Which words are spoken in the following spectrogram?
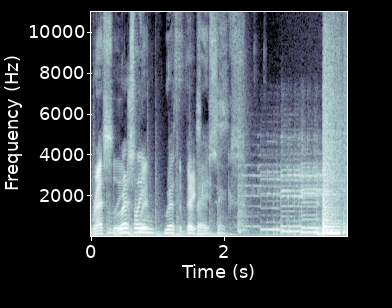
Wrestling, Wrestling with with, the the, Basics. basics.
